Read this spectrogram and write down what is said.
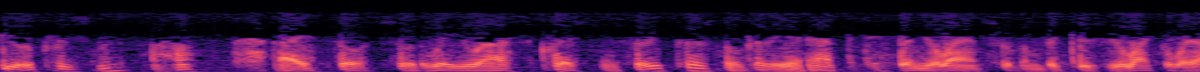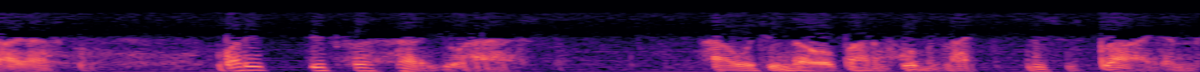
You're a policeman? Uh-huh. I thought so. The way you asked questions, very personal, very apt. Then you'll answer them because you like the way I ask them. What it did for her, you asked. How would you know about a woman like Mrs. Bryan?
